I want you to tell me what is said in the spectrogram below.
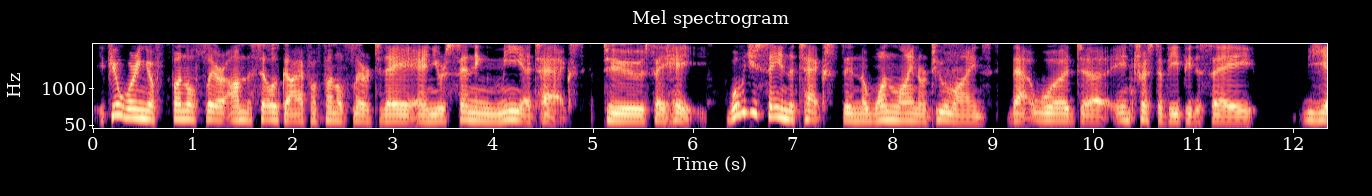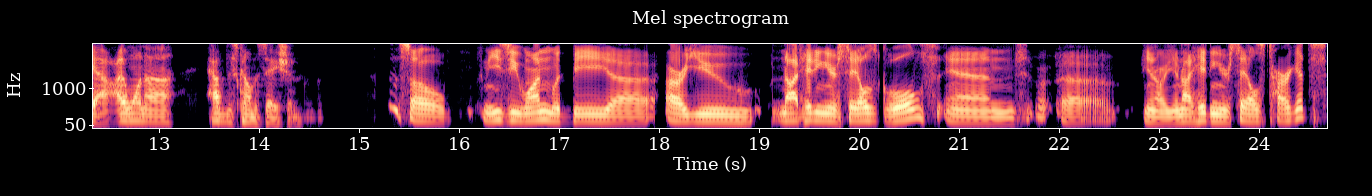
if you're wearing your funnel flare, I'm the sales guy for funnel flare today, and you're sending me a text to say, hey. What would you say in the text, in the one line or two lines, that would uh, interest a VP to say, "Yeah, I want to have this conversation"? So, an easy one would be uh, Are you not hitting your sales goals and uh, you know you're not hitting your sales targets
